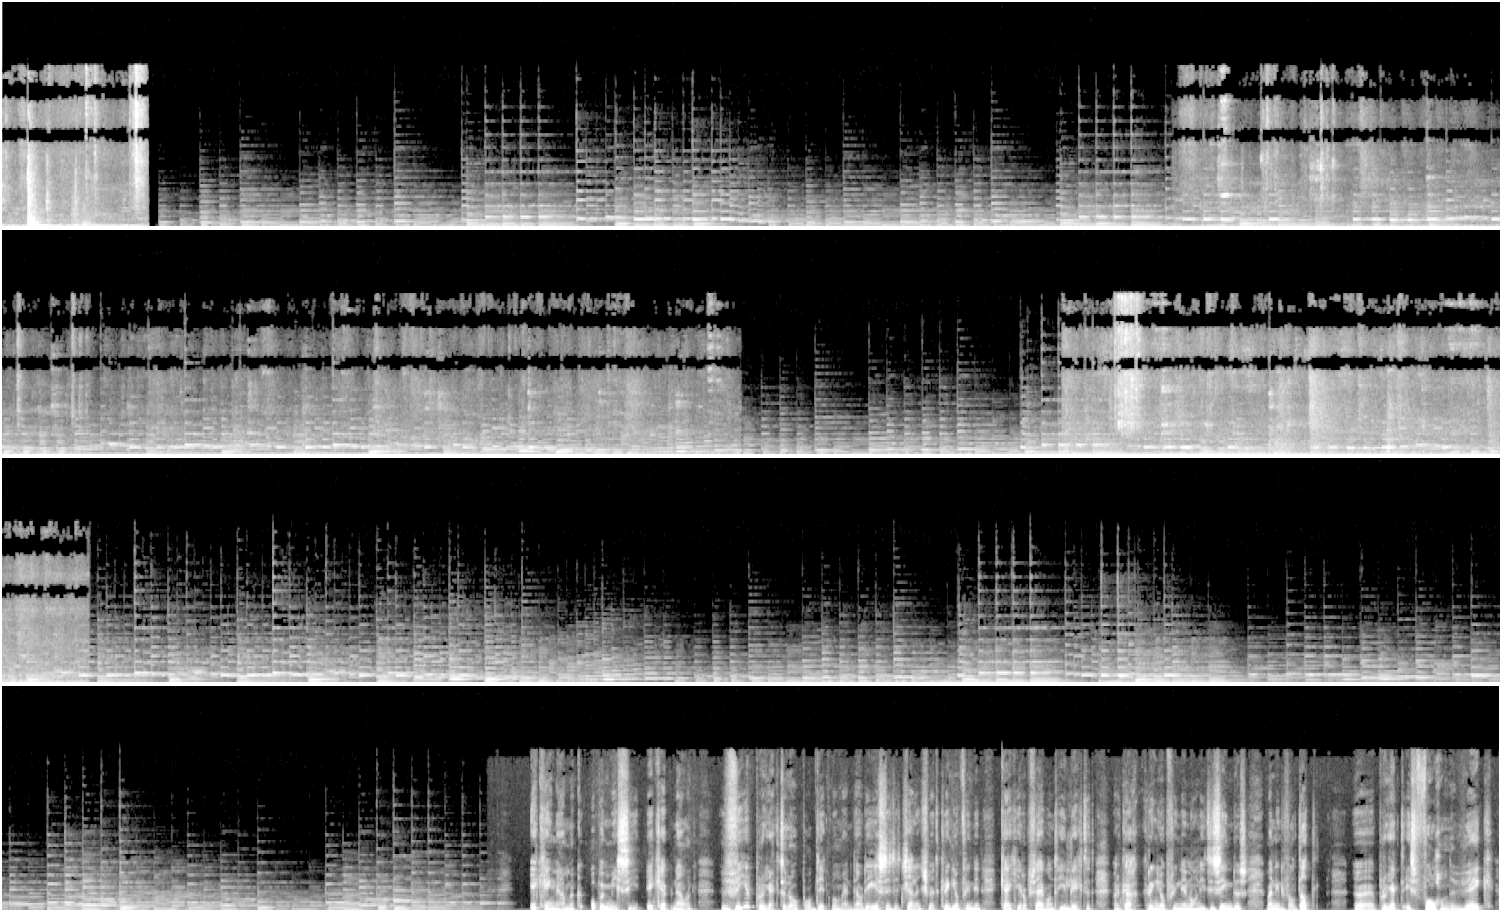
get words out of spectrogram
Ik ging namelijk op een missie. Ik heb namelijk vier projecten lopen op dit moment. Nou, de eerste is de challenge met Kringloopvriendin. Kijk hier opzij, want hier ligt het. Maar dan krijg ik Kringloopvriendin nog niet te zien. Dus, maar in ieder geval, dat uh, project is volgende week.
